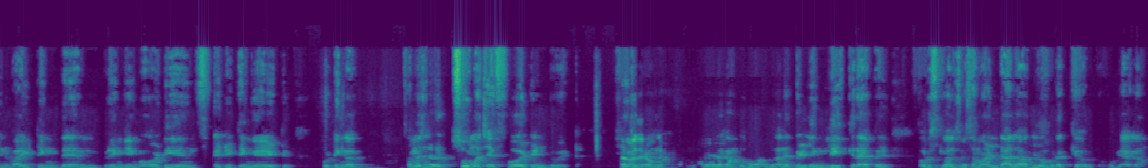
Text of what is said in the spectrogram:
inviting them bringing audience editing it putting a समझ रहे हो? So much effort into it काम तो बहुत बिल्डिंग ली किराए पे और उसके बाद उसमें सामान डाला और लोग रखे और हो गया काम।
